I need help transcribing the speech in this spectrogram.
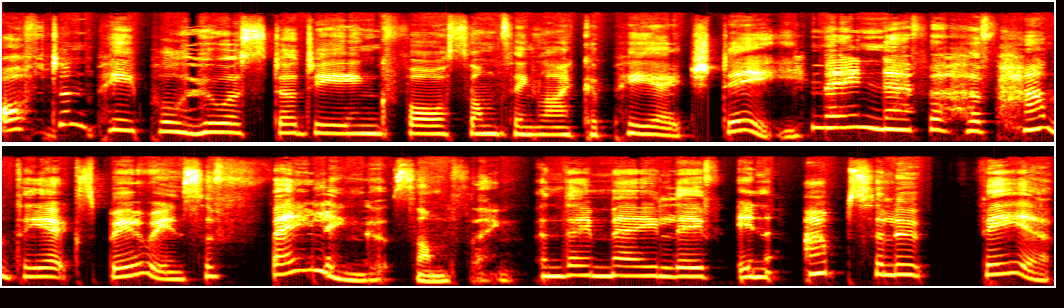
Often, people who are studying for something like a PhD may never have had the experience of failing at something, and they may live in absolute fear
